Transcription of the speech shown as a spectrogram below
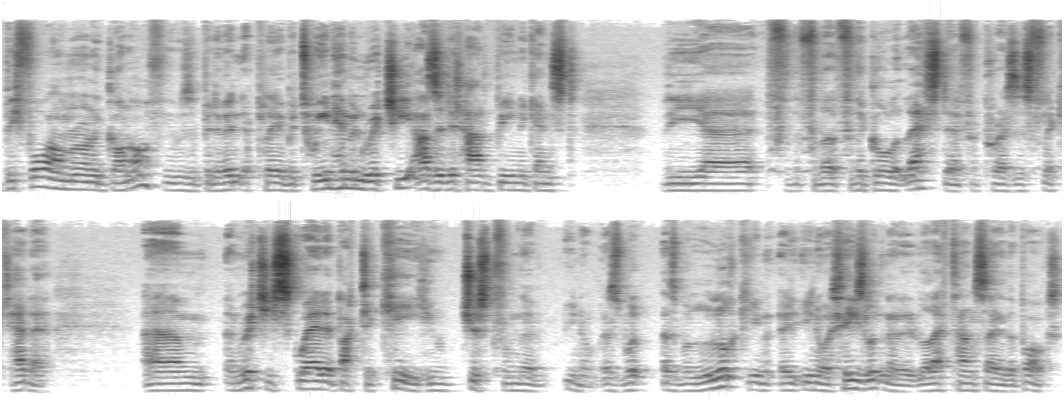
before Almiron had gone off there was a bit of interplay between him and Ritchie as it had been against the, uh, for the for the for the goal at Leicester for Perez's flicked header. Um, and Ritchie squared it back to Ki, who just from the you know as we're as we're looking, uh, you know as he's looking at it, the left hand side of the box,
